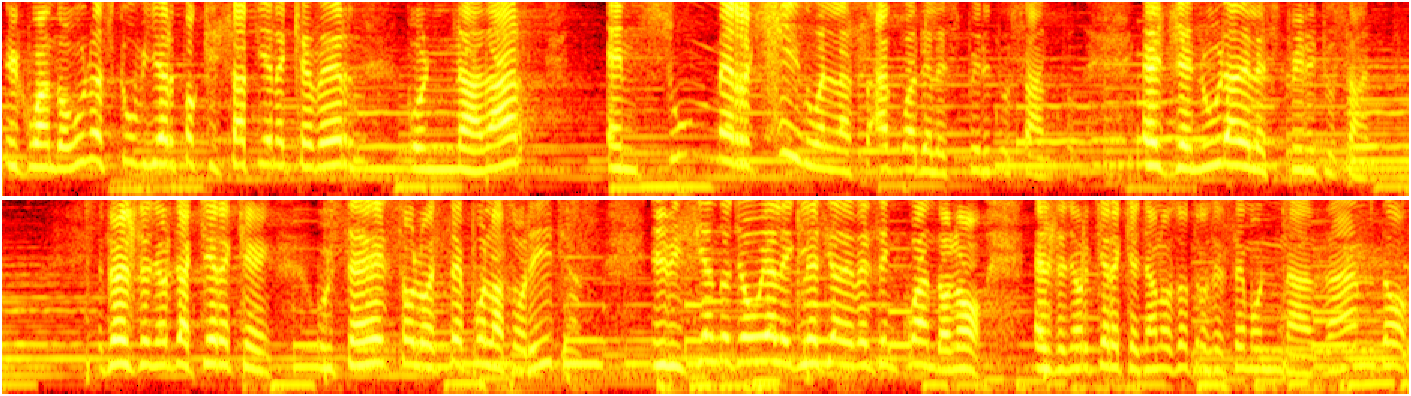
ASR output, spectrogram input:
y cuando uno es cubierto quizá tiene que ver con nadar en sumergido en las aguas del Espíritu Santo. Es llenura del Espíritu Santo. Entonces el Señor ya quiere que usted solo esté por las orillas y diciendo yo voy a la iglesia de vez en cuando. No, el Señor quiere que ya nosotros estemos nadando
